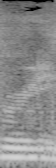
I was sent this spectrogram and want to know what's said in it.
Spree.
